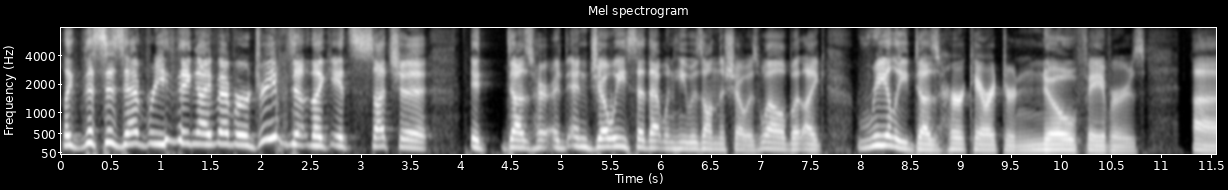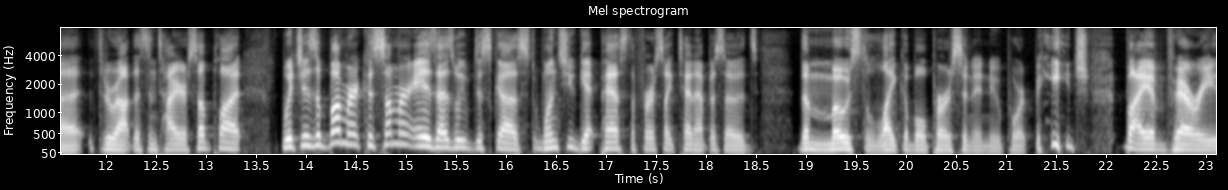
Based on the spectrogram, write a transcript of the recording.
like this is everything I've ever dreamed of. Like it's such a it does her and Joey said that when he was on the show as well but like really does her character no favors uh throughout this entire subplot which is a bummer because Summer is as we've discussed once you get past the first like 10 episodes the most likable person in Newport Beach by a very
